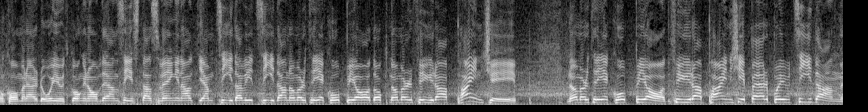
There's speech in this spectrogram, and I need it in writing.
De kommer här då i utgången av den sista svängen alltjämt sida vid sida. Nummer tre Kopiad och nummer fyra Pinechip. Nummer tre Kopiad, fyra Pinechip är på utsidan.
